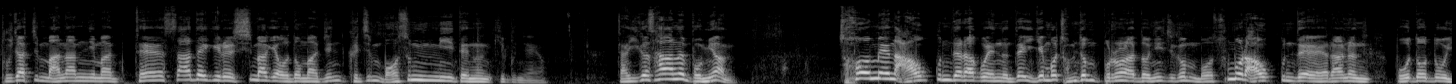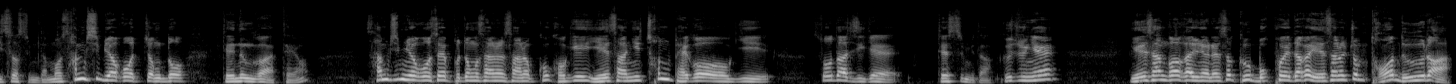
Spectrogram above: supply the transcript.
부잣집 마남님한테 싸대기를 심하게 얻어맞은 그 집 머슴이 되는 기분이에요. 자, 이거 사안을 보면 처음엔 아홉 군데라고 했는데 이게 뭐 점점 불어나더니 지금 뭐 스물아홉 군데라는 보도도 있었습니다. 뭐 30여 곳 정도 되는 것 같아요. 30여 곳에 부동산을 사놓고 거기 예산이 1,100억이 쏟아지게 됐습니다. 그 중에 예산과 관련해서 그 목표에다가 예산을 좀 더 넣으라,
